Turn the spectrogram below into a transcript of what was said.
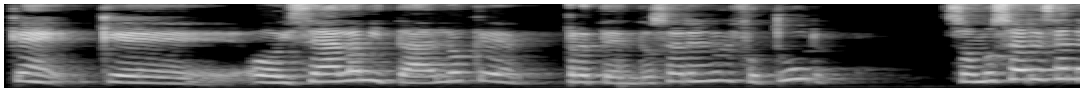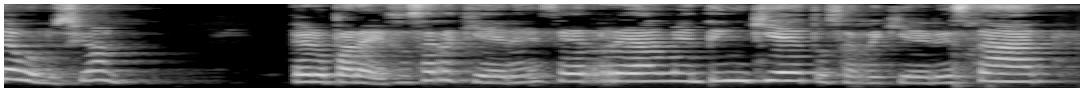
que, que hoy sea la mitad de lo que pretendo ser en el futuro. Somos seres en evolución, pero para eso se requiere ser realmente inquieto, se requiere estar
